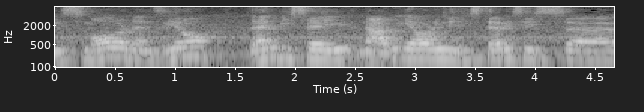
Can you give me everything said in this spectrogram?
is smaller than zero, then we say now we are in the hysteresis uh, uh,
